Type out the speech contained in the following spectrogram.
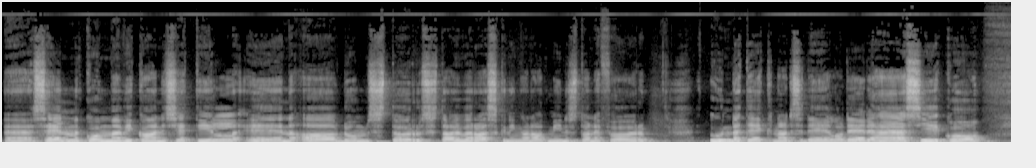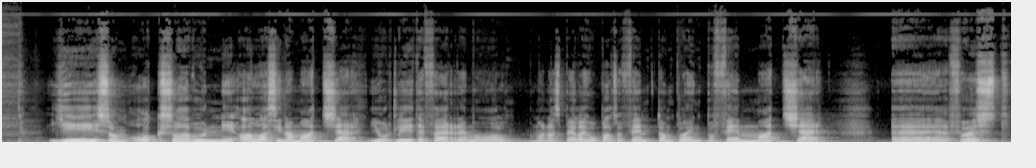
Eh, sen kommer vi kanske till en av de största överraskningarna, åtminstone för undertecknads del, och det är det här SJK J som också har vunnit alla sina matcher, gjort lite färre mål. Man har spelat ihop alltså 15 poäng på fem matcher. Eh, först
